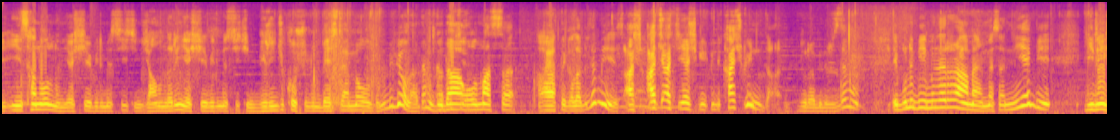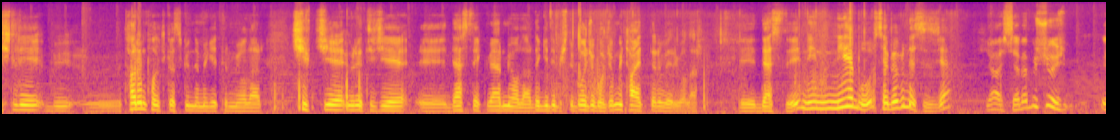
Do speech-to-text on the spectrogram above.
insanoğlunun yaşayabilmesi için, canlıların yaşayabilmesi için birinci koşulun beslenme olduğunu biliyorlar değil mi? Gıda ki. olmazsa hayatta kalabilir miyiz? Aç aç aç yaş kaç gün durabiliriz değil mi? E bunu bilmeleri rağmen mesela niye bir bilinçli bir e, tarım politikası gündeme getirmiyorlar? Çiftçiye, üreticiye e, destek vermiyorlar da gidip işte koca koca müteahhitlere veriyorlar e, desteği. Ni- niye bu? Sebebi ne sizce? Ya sebebi şu, e,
